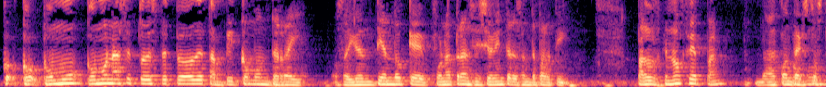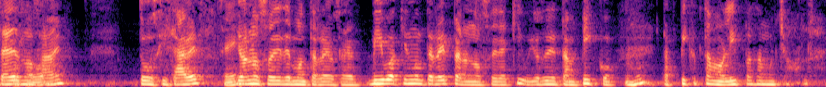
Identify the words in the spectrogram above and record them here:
¿Cómo, ¿Cómo nace todo este pedo de Tampico Monterrey? O sea, yo entiendo que fue una transición interesante para ti. Para los que no sepan, Da contexto. ustedes no saben. Tú sí sabes. Sí. Yo no soy de Monterrey. O sea, vivo aquí en Monterrey, pero no soy de aquí. Yo soy de Tampico. Tampico, Tamaulipas, a mucha honra.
